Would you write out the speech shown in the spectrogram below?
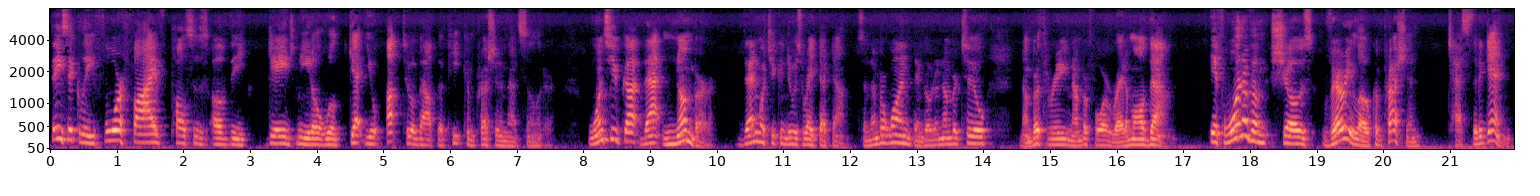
basically four or five pulses of the gauge needle will get you up to about the peak compression in that cylinder. Once you've got that number, then what you can do is write that down. So number one, then go to number two, number three, number four, write them all down. If one of them shows very low compression, test it again.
